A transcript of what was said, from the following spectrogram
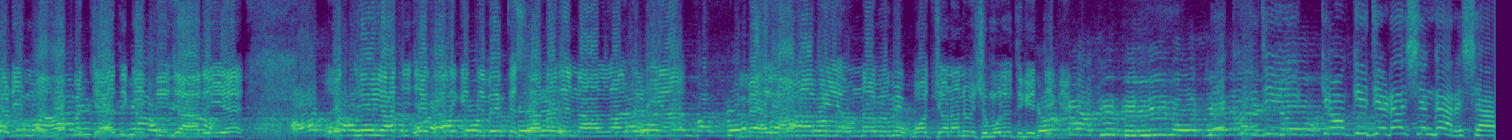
ਜਿਹੜੀ ਮਹਾ ਪੰਚਾਇਤ ਕੀਤੀ ਜਾ ਰਹੀ ਹੈ ਉੱਥੇ ਵੀ ਅੱਜ ਜੇ ਗੱਲ ਕੀਤੀ ਵੇ ਕਿਸਾਨਾਂ ਦੇ ਨਾਲ ਨਾਲ ਜਿਹੜੀਆਂ ਮਹਿਲਾਵਾਂ ਵੀ ਉਹਨਾਂ ਨੂੰ ਵੀ ਪਹੁੰਚੇ ਉਹਨਾਂ ਨੂੰ ਵੀ ਸ਼ਮੂਲੀਅਤ ਕੀਤੀ ਗਈ। ਅਸੀਂ ਦਿੱਲੀ ਮੋਰਚੇ ਦੇਖੋ ਜੀ ਕਿਉਂਕਿ ਜਿਹੜਾ ਸੰਘਰਸ਼ ਆ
